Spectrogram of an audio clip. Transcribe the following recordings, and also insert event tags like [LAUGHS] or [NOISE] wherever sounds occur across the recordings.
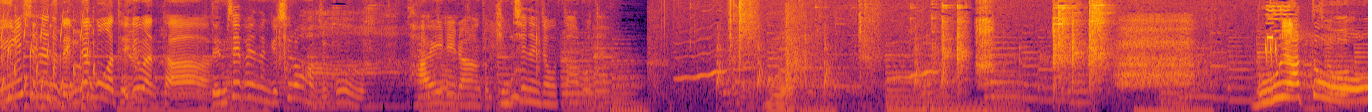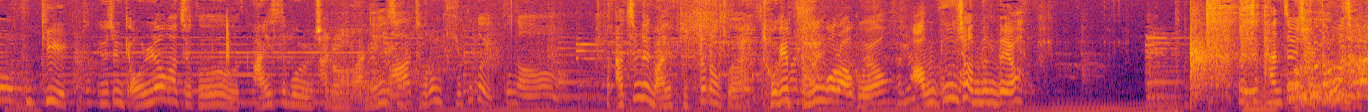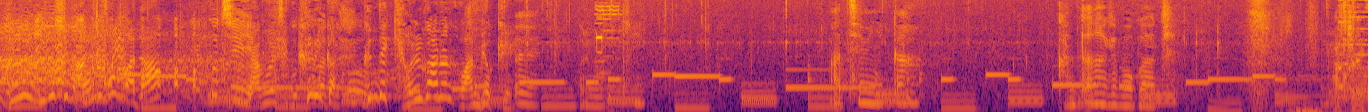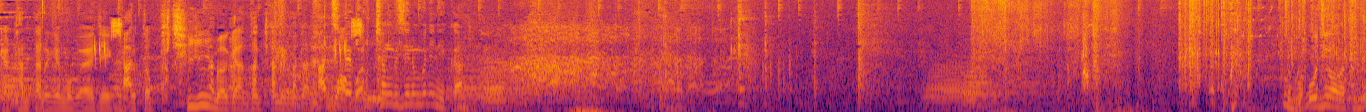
유리 씨는 냉장고가 되게 많다. 냄새 배는 게 싫어가지고 과일이랑 그 김치 냉장고 따로 다. 뭐야 또 부키. 요즘 이렇게 얼려가지고 아이스볼처럼 많이 해서 아 저런 기구가 있구나. 아침에 많이 붓더라고요. 저게 부은 거라고요? 안 부으셨는데요? 그래서 단점이 잘 떨어지고 이러시면 어디서 받아? 굳이 야물지 그러니까 못해가지고. 근데 결과는 완벽해. 네. 뭘 먹지? 아침이니까 간단하게 먹어야지. 아침이니까 간단하게 먹어야지. 그것도 푸짐하게 항상 찾는 거다. 아침에. 곱창 드시는 분이니까. 뭐, 오징어 같은데?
